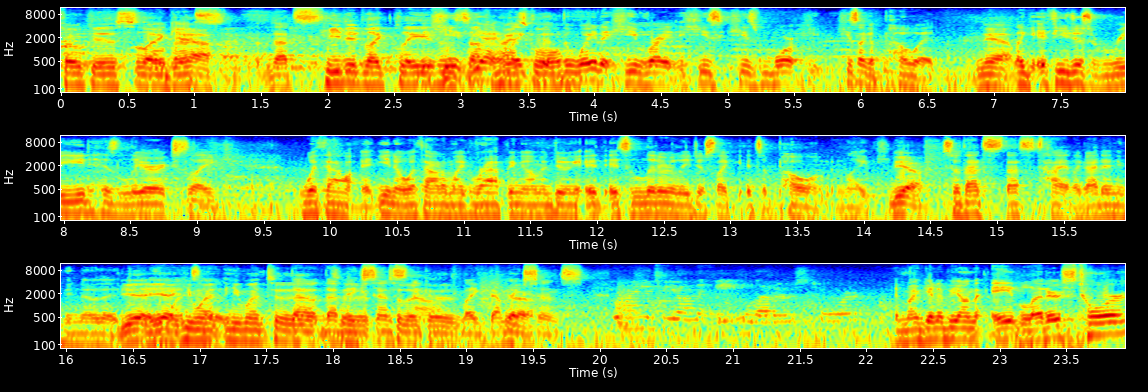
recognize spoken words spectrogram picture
focus. Like, Well, that's, yeah, that's he did like plays and stuff yeah, in high like school. The, the way that he write, he's he's more he, he's like a poet. Yeah. Like if you just read his lyrics, like without you know without him like rapping them and doing it, it it's literally just like it's a poem and like Yeah. So that's that's tight. Like I didn't even know that. Yeah, that yeah, he went- he went to- that. That to- makes sense to, like, now. a- like that yeah. makes sense. am i going to be on the Eight Letters tour. Am I gonna be on the Eight Letters tour?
